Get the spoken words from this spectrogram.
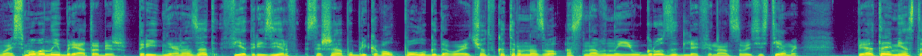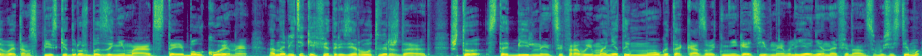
8 ноября, то бишь три дня назад, Федрезерв США опубликовал полугодовой отчет, в котором назвал основные угрозы для финансовой системы. Пятое место в этом списке дружбы занимают стейблкоины. Аналитики Федрезерва утверждают, что стабильные цифровые монеты могут оказывать негативное влияние на финансовую систему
